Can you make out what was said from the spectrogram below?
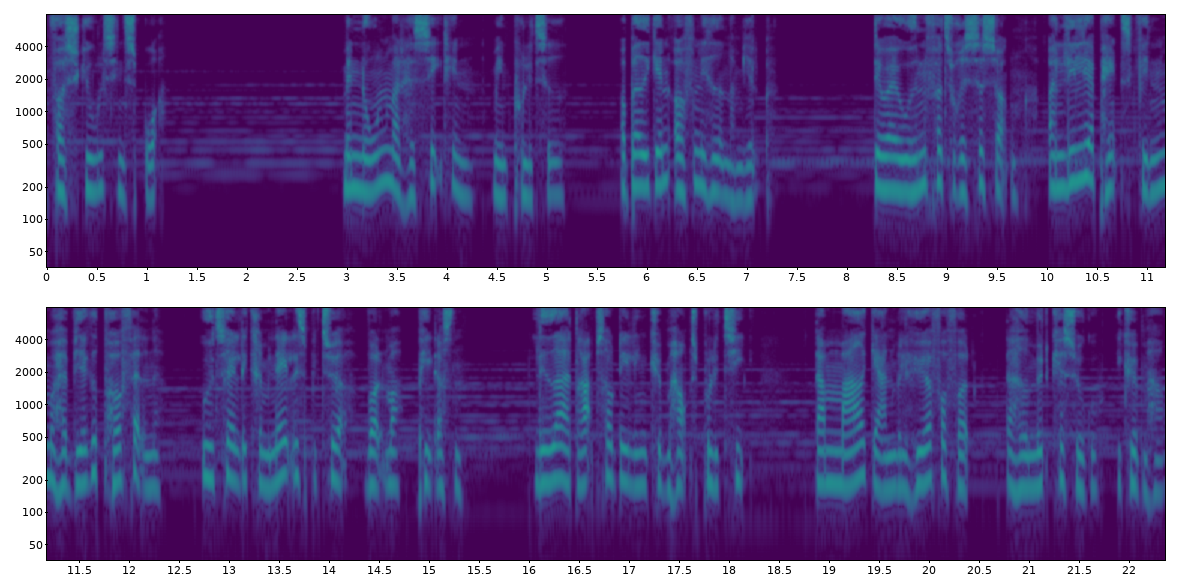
for at skjule sine spor. Men nogen måtte have set hende, mente politiet, og bad igen offentligheden om hjælp. Det var jo uden for turistsæsonen, og en lille japansk kvinde må have virket påfaldende, udtalte kriminalinspektør Volmer Petersen, leder af drabsafdelingen Københavns politi, der meget gerne ville høre fra folk, der havde mødt Kazuko i København.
